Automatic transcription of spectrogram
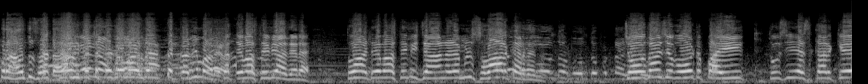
ਭਰਾ ਤੂੰ ਸਾਡਾ ਧੱਕਾ ਨਹੀਂ ਧੱਕਾ ਮਾਰਦਾ। ਧੱਕਾ ਨਹੀਂ ਮਾਰਿਆ। ਧੱਕੇ ਵਾਸਤੇ ਵੀ ਹਾਜ਼ਰ ਹੈ ਤੁਹਾਡੇ ਵਾਸਤੇ ਵੀ ਜਾਣ ਵਾਲਾ ਮੈਨੂੰ ਸਵਾਲ ਕਰ ਦੇਣਾ। 14 ਚ ਵੋਟ ਪਾਈ। ਤੁਸੀਂ ਇਸ ਕਰਕੇ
